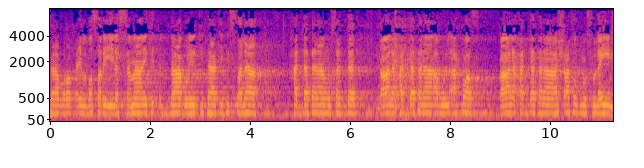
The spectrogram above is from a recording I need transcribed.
باب رفع البصر إلى السماء باب الالتفات في الصلاة. حدثنا مسدد. قال حدثنا أبو الأحوص. قال حدثنا أشعث بن سليم.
